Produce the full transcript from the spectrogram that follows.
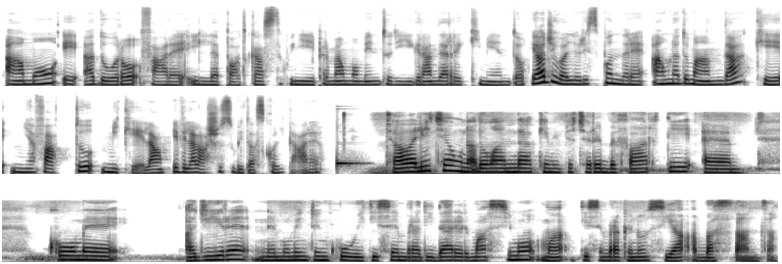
amo e adoro fare il podcast, quindi per me è un momento di grande arricchimento. E oggi voglio rispondere a una domanda che mi ha fatto Michela e ve la lascio subito ascoltare. Ciao Alice, una domanda che mi piacerebbe farti è come agire nel momento in cui ti sembra di dare il massimo ma ti sembra che non sia abbastanza.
